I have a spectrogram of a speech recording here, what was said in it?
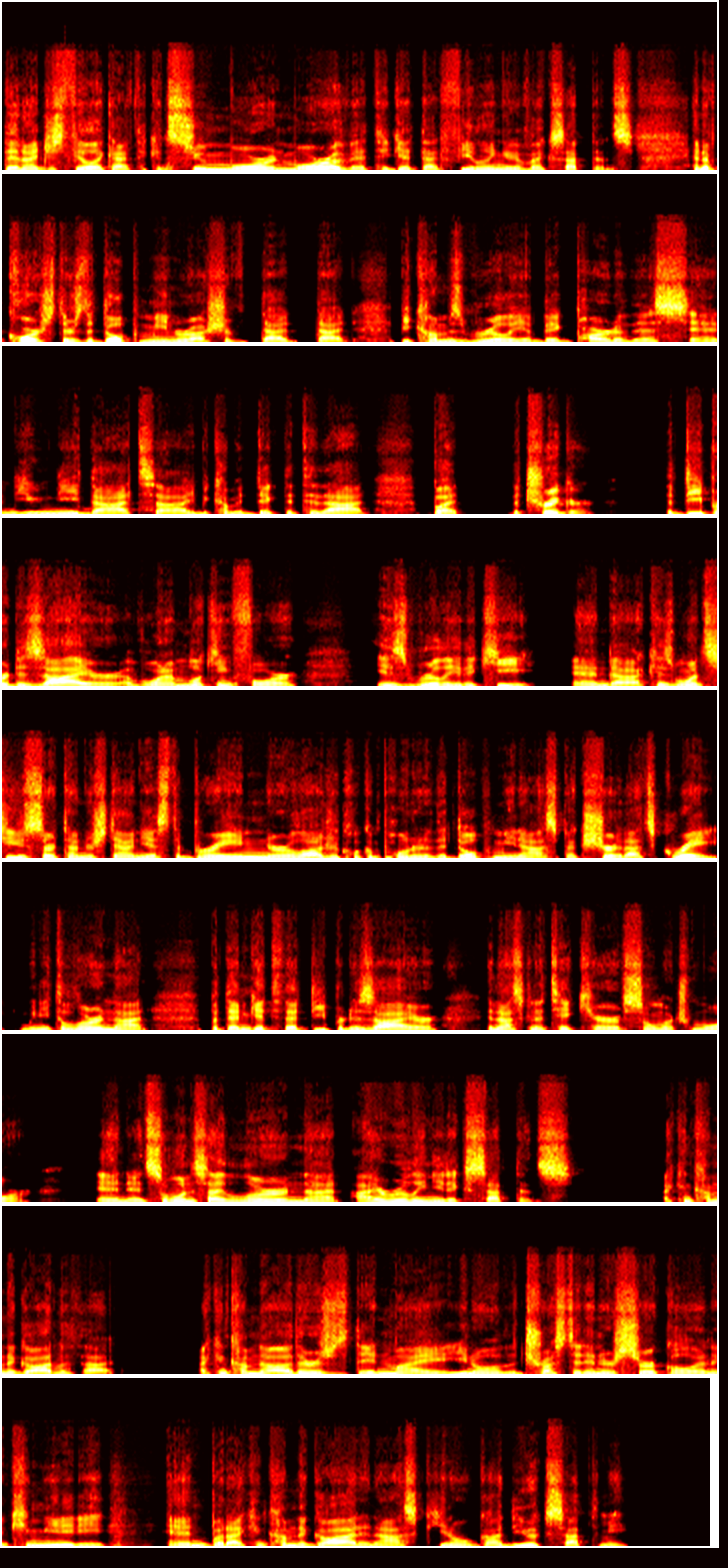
then I just feel like I have to consume more and more of it to get that feeling of acceptance. And of course, there's the dopamine rush of that that becomes really a big part of this, and you need that. Uh, you become addicted to that. But the trigger, the deeper desire of what I'm looking for is really the key. And because uh, once you start to understand, yes, the brain neurological component of the dopamine aspect, sure, that's great. We need to learn that, but then get to that deeper desire, and that's going to take care of so much more. And and so once I learn that I really need acceptance, I can come to God with that. I can come to others in my, you know, trusted inner circle and a community. And but I can come to God and ask, you know, God, do you accept me?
